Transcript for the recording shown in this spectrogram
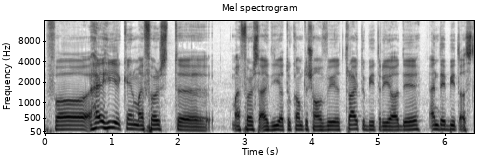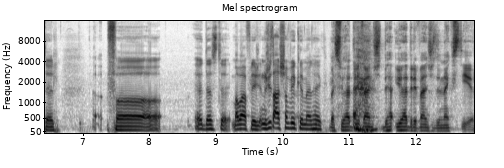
فهي هي كان first uh, my first idea to come to Shanville try to beat رياضي and they beat us still ف إيه that's the ما بعرف ليش انه جيت على شانفيل كرمال هيك بس يو هاد ريفنج يو هاد ريفنج ذا نيكست يير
